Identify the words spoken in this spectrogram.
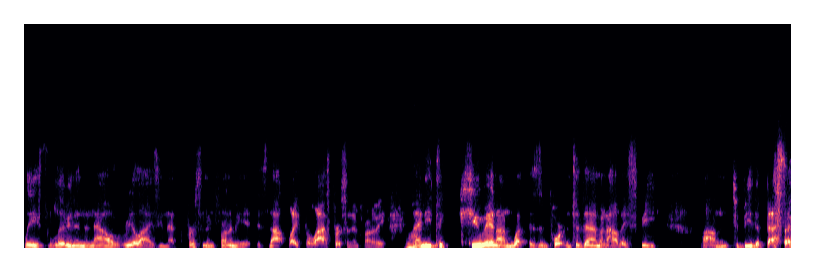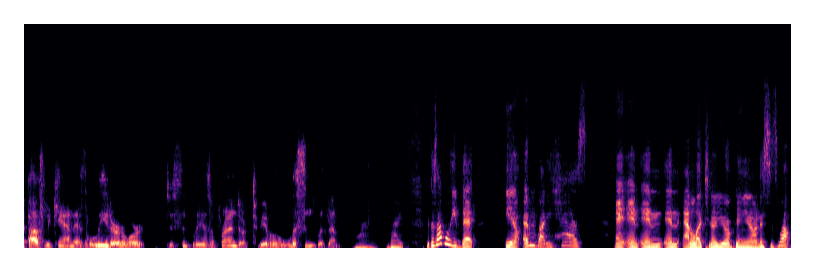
least living in the now, realizing that the person in front of me is not like the last person in front of me. Wow. And I need to cue in on what is important to them and how they speak um, to be the best I possibly can as a leader or just simply as a friend or to be able to listen with them. Right, right. Because I believe that, you know, everybody has, and and and, and I'd like to know your opinion on this as well,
